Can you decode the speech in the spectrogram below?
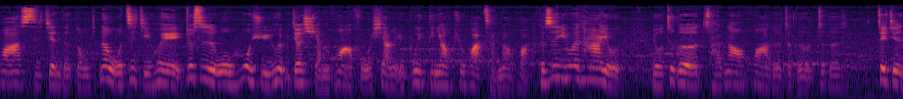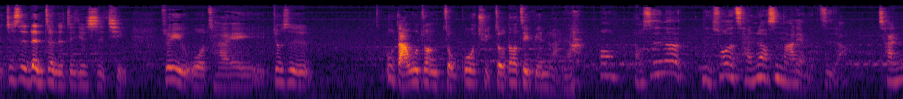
花时间的东西。那我自己会，就是我或许会比较想画佛像，也不一定要去画缠绕画。可是因为它有有这个缠绕画的这个这个这件，就是认证的这件事情，所以我才就是。误打误撞走过去，走到这边来啊！哦，老师，那你说的缠绕是哪两个字啊？缠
